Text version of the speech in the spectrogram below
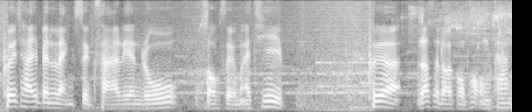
เพื่อใช้เป็นแหล่งศึกษาเรียนรู้ส่งเสริมอาชีพ เพื่อรัษฎรของพระองค์ท่าน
